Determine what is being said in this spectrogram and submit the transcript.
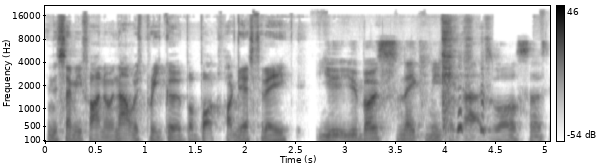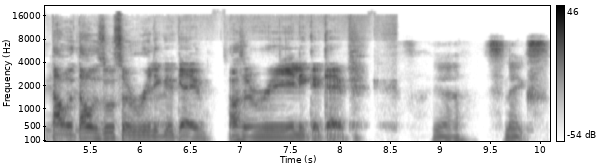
in the semi final, and that was pretty good. But Box Park yesterday, You you both snaked me for that as well. So yeah, That was that was also a really good game. That was a really good game. yeah snakes.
